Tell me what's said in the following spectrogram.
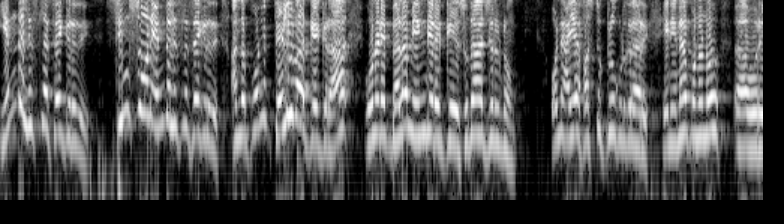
எந்த லிஸ்ட்ல சேர்க்கிறது? சிம்சோன் எந்த லிஸ்ட்ல சேர்க்கிறது? அந்த பொண்ணு தெளிவா கேட்கிறா உன்னுடைய பலம் எங்க இருக்கு? சுதாச்சிருக்கணும் உடனே ஐயா ஃபர்ஸ்ட் க்ளூ கொடுக்குறாரு. என்ன என்ன பண்ணணும்? ஒரு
